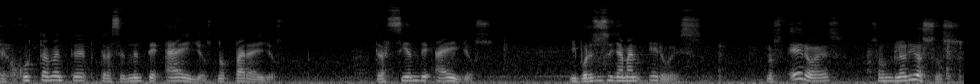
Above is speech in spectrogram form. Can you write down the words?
es justamente trascendente a ellos, no para ellos. Trasciende a ellos. Y por eso se llaman héroes. Los héroes son gloriosos.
